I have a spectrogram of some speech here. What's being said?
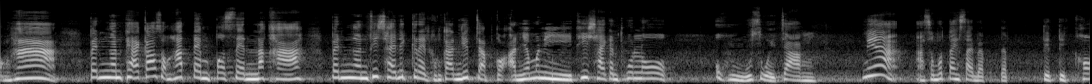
925 เป็นเงินแท้ 925 เต็มเปอร์เซ็นต์นะคะ เป็นเงินที่ใช้ในเกรดของการยึดจับเกาะอัญมณีที่ใช้กันทั่วโลก โอ้โหสวยจัง เนี่ยสมมติแต่งใส่แบบแบบติดติดๆข้อ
